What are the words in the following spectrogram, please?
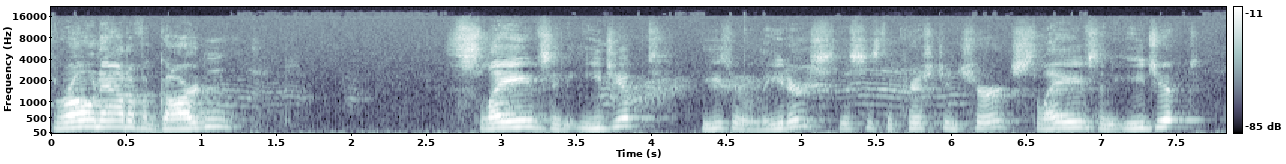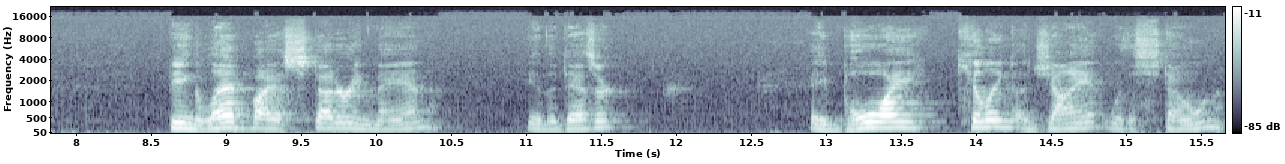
thrown out of a garden, slaves in Egypt. These are leaders. This is the Christian church. Slaves in Egypt being led by a stuttering man in the desert. A boy killing a giant with a stone.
